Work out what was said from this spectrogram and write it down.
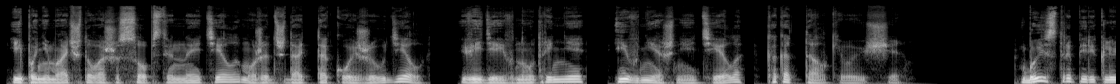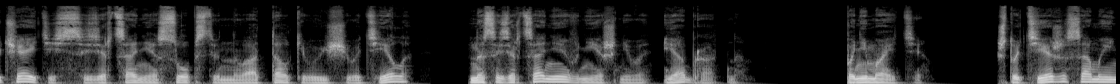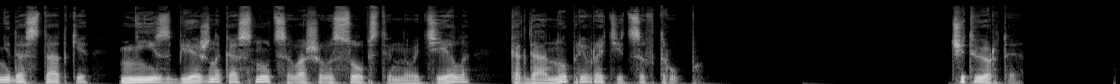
и понимать, что ваше собственное тело может ждать такой же удел, видя и внутреннее, и внешнее тело как отталкивающее. Быстро переключайтесь с созерцания собственного отталкивающего тела на созерцание внешнего и обратно. Понимайте, что те же самые недостатки неизбежно коснутся вашего собственного тела, когда оно превратится в труп. Четвертое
